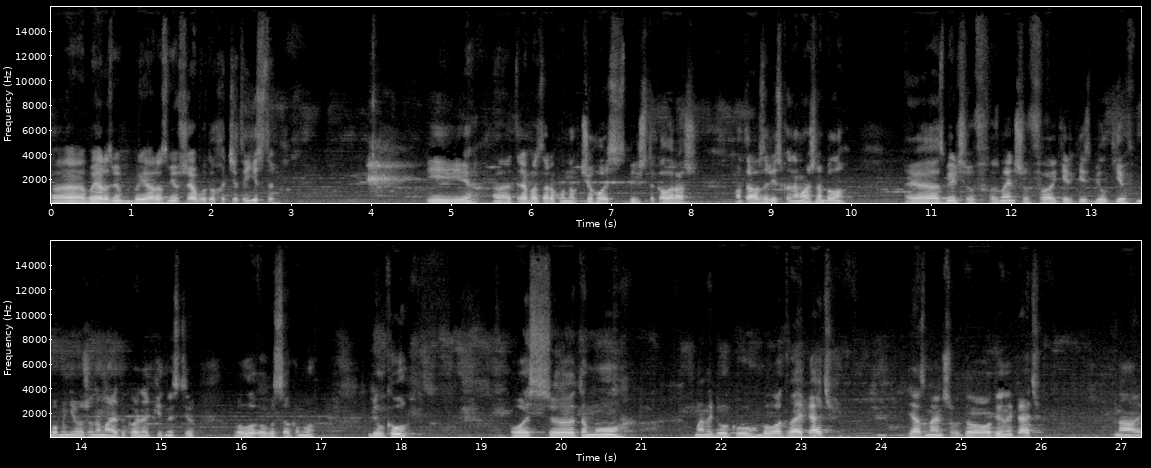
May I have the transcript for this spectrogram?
Е, Бо я розумів, бо я розумів, що я буду хотіти їсти. І е, треба за рахунок чогось збільшити калораж. Одразу різко не можна було. Е, збільшив, зменшив е, кількість білків, бо мені вже немає такої необхідності в високому білку. Ось е, тому в мене білку було 2,5. Я зменшив до 1,5 на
